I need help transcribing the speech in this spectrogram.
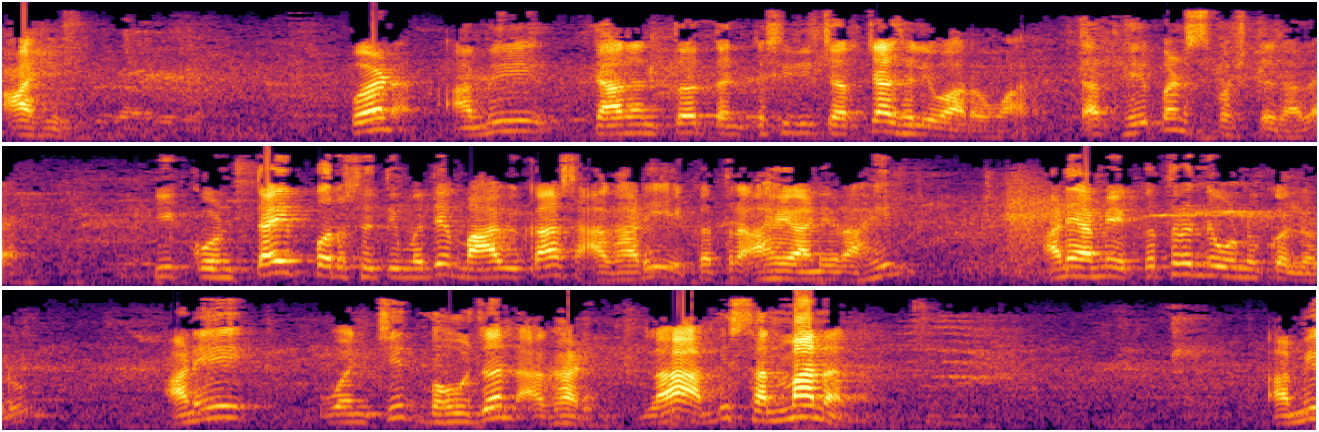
आहे. पण आम्ही त्यानंतर त्यांच्याशी जी चर्चा झाली वारंवार त्यात हे पण स्पष्ट झालं आहे की कोणत्याही परिस्थितीमध्ये महाविकास आघाडी एकत्र आहे आणि राहील आणि आम्ही एकत्र निवडणुका लढू. आणि वंचित बहुजन आघाडीला आम्ही सन्मानानं आम्ही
